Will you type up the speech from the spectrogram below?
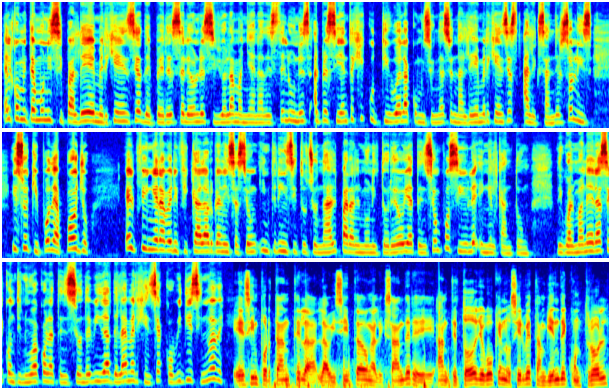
el Comité Municipal de Emergencias de Pérez Celedón recibió la mañana de este lunes al presidente ejecutivo de la Comisión Nacional de Emergencias, Alexander Solís, y su equipo de apoyo, el fin era verificar la organización interinstitucional para el monitoreo y atención posible en el cantón. De igual manera, se continúa con la atención debida de la emergencia COVID-19. Es importante la, visita don Alexander. Eh, ante todo, yo creo que nos sirve también de control,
